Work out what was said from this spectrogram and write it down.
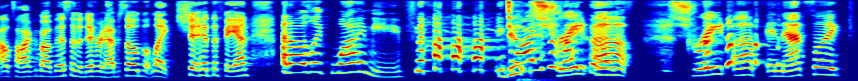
I'll talk about this in a different episode, but like shit hit the fan. And I was like, why me? Like, Dude, why straight like up. straight up and that's like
